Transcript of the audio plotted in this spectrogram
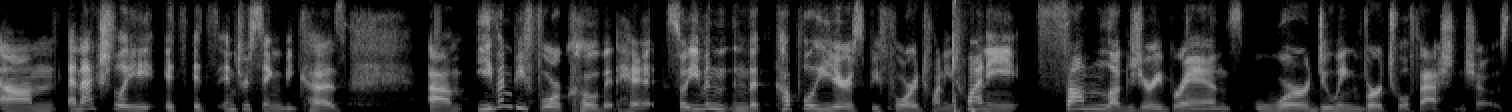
Um, and actually, it's it's interesting because um, even before COVID hit, so even in the couple of years before 2020, some luxury brands were doing virtual fashion shows,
